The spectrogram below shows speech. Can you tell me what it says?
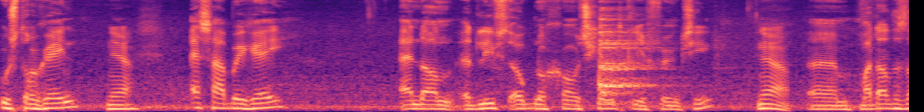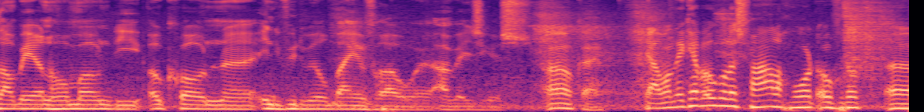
oestrogeen, ja, SHBG. En dan het liefst ook nog gewoon schildklierfunctie. ja. Ehm, maar dat is dan weer een hormoon die ook gewoon eh, individueel bij een vrouw eh, aanwezig is. Oké. Ja, want ik heb ook wel eens verhalen gehoord over dat eh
